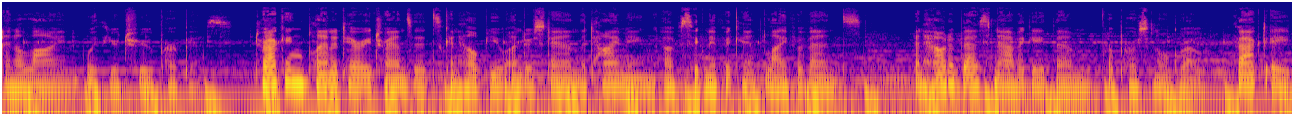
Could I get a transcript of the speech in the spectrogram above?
and align with your true purpose. Tracking planetary transits can help you understand the timing of significant life events and how to best navigate them for personal growth. Fact 8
